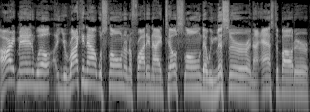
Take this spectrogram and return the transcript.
All right, man. Well, uh, you're rocking out with Sloan on a Friday night. Tell Sloan that we miss her, and I asked about her.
